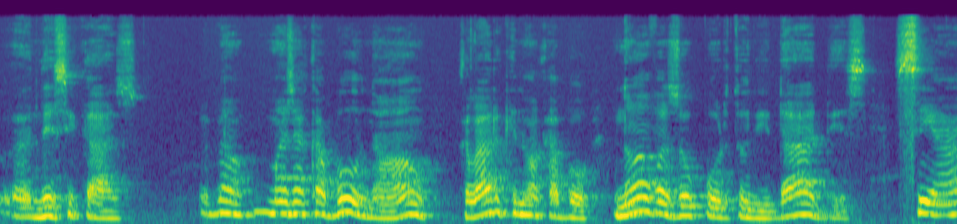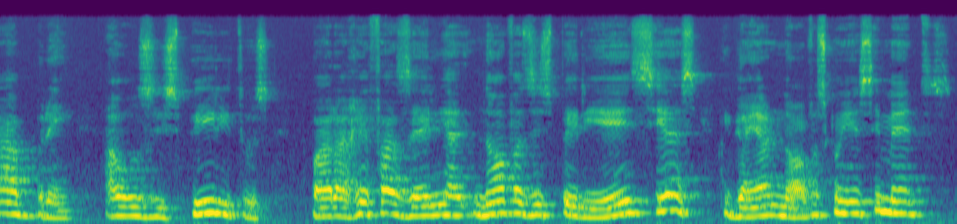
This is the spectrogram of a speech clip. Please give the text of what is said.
eh, nesse caso. Bom, mas acabou? Não, claro que não acabou. Novas oportunidades se abrem aos espíritos para refazerem novas experiências e ganhar novos conhecimentos.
